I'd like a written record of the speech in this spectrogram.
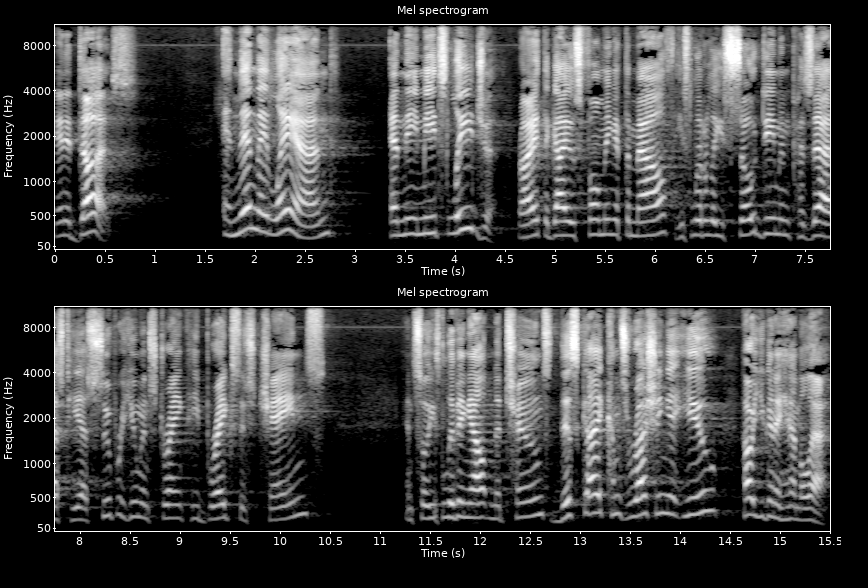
And it does. And then they land, and he meets Legion. right? The guy who's foaming at the mouth, he's literally so demon possessed, he has superhuman strength, he breaks his chains. And so he's living out in the tombs. This guy comes rushing at you. How are you going to handle that?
